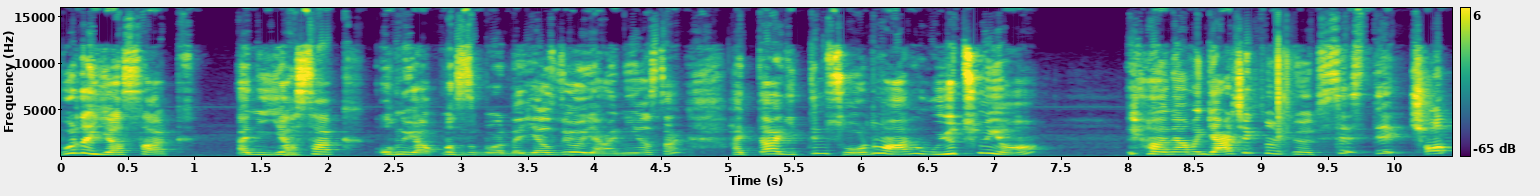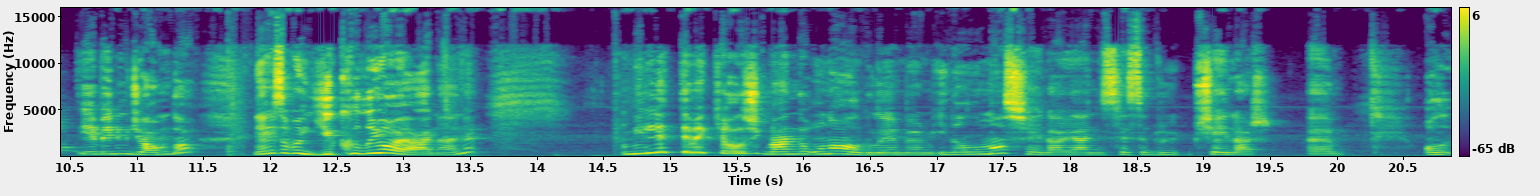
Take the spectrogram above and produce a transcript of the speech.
Burada yasak. Hani yasak onu yapması bu arada yazıyor yani yasak. Hatta gittim sordum abi uyutmuyor. Yani ama gerçekten uyutmuyor. Ses direkt çat diye benim camda. Neyse böyle yıkılıyor yani hani. Millet demek ki alışık. Ben de onu algılayamıyorum. İnanılmaz şeyler yani sese duy- şeyler. e, al-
